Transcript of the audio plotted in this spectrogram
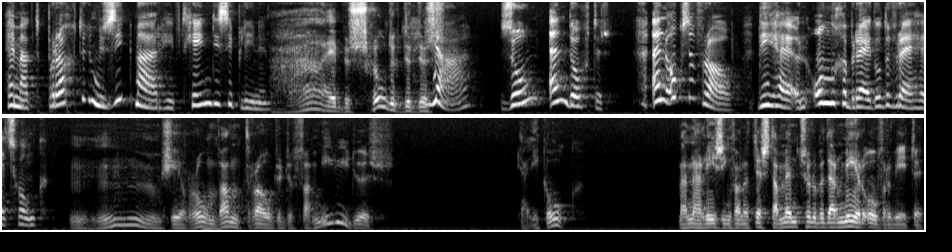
Hij maakt prachtige muziek, maar heeft geen discipline. Ah, hij beschuldigde dus... Ja, zoon en dochter. En ook zijn vrouw, die hij een ongebreidelde vrijheid schonk. Hmm, Jérôme wantrouwde de familie dus. Ja, ik ook. Maar na lezing van het testament zullen we daar meer over weten.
